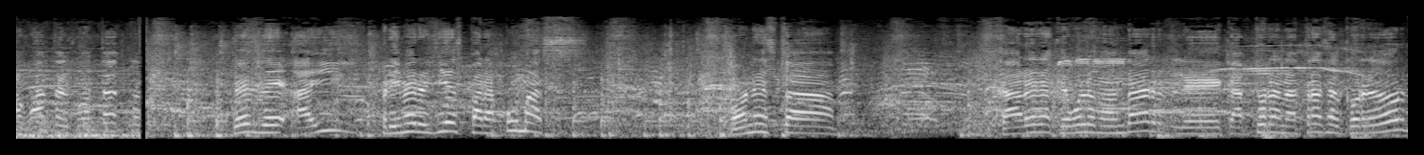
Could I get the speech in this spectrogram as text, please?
Aguanta el contacto. Desde ahí, primero y 10 para Pumas. Con esta carrera que vuelve a mandar, le capturan atrás al corredor.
